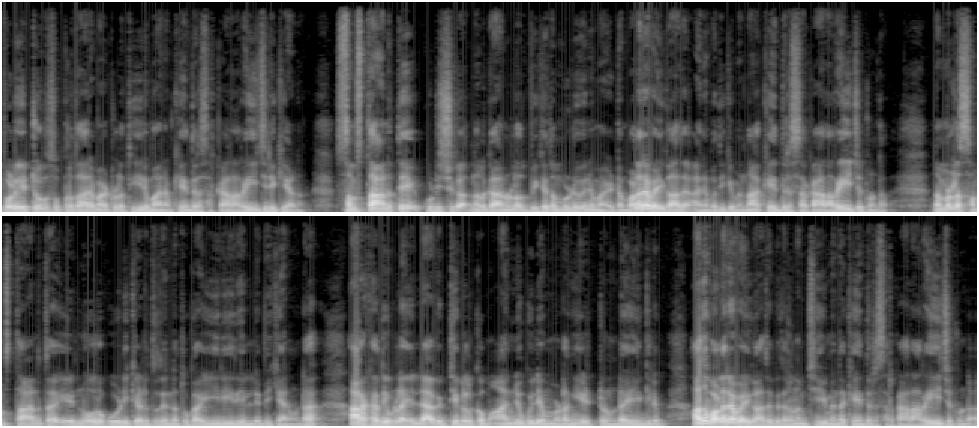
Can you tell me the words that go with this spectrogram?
ഇപ്പോൾ ഏറ്റവും സുപ്രധാനമായിട്ടുള്ള തീരുമാനം കേന്ദ്ര സർക്കാർ അറിയിച്ചിരിക്കുകയാണ്. സംസ്ഥാനത്തെ കുടിശ്ശിക നൽകാനുള്ള വിഹിതം മുഴുവനുമായിട്ടും വളരെ വൈകാതെ അനുവദിക്കുമെന്ന് കേന്ദ്ര സർക്കാർ അറിയിച്ചിട്ടുണ്ട്. നമ്മളുടെ സംസ്ഥാനത്ത് എണ്ണൂറ് കോടിക്കടുത്ത് തന്നെ തുക ഈ രീതിയിൽ ലഭിക്കാനുണ്ട്. അർഹതയുള്ള എല്ലാ വ്യക്തികൾക്കും ആനുകൂല്യം മുടങ്ങിയിട്ടുണ്ട് എങ്കിലും അത് വളരെ വൈകാതെ വിതരണം ചെയ്യുമെന്ന് കേന്ദ്ര സർക്കാർ അറിയിച്ചിട്ടുണ്ട്.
